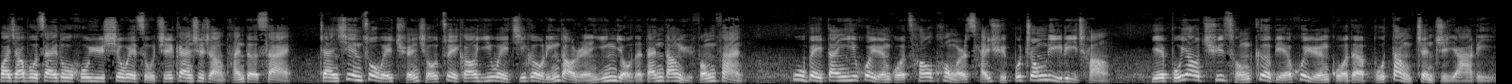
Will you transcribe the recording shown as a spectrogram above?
外交部再度呼吁世卫组织干事长谭德赛展现作为全球最高一位机构领导人应有的担当与风范，勿被单一会员国操控而采取不中立立场，也不要屈从个别会员国的不当政治压力。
